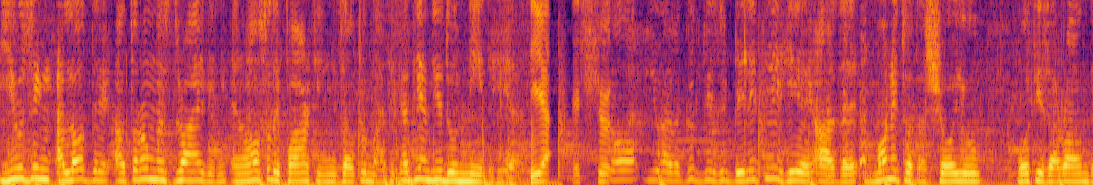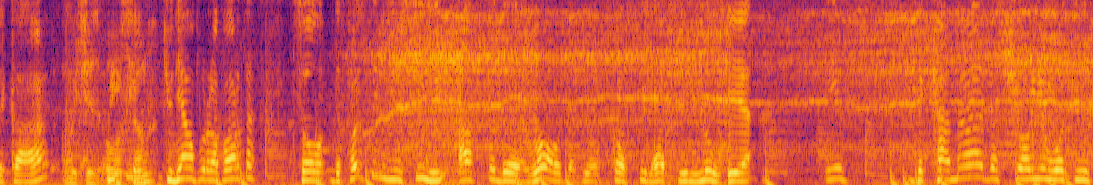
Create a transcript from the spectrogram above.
using a lot the autonomous driving and also the parking is automatic. At the end, you don't need here. Yeah, it's true. So you have a good visibility. Here are the monitor that show you what is around the car. Which is awesome. Chiudiamo pure la porta. So the first thing you see after the road that you of course still have to look Yeah. is the camera that show you what is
